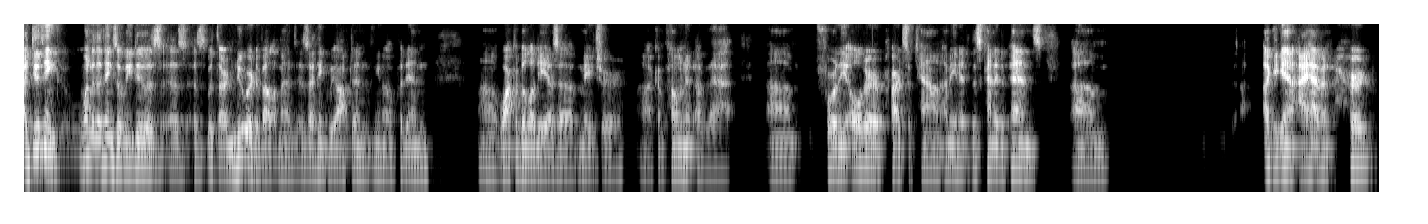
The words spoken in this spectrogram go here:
I do think one of the things that we do is, is, with our newer development is I think we often you know put in uh, walkability as a major uh, component of that. Um, for the older parts of town, I mean, it, this kind of depends. Um, like again, I haven't heard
